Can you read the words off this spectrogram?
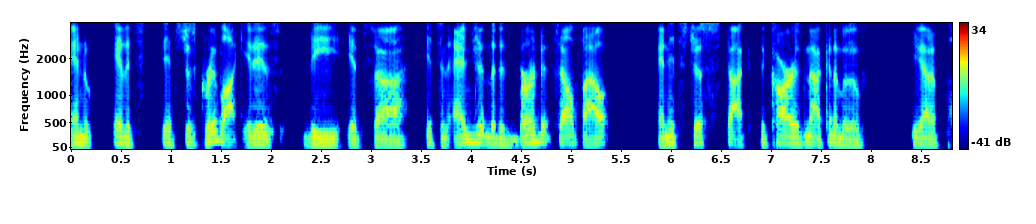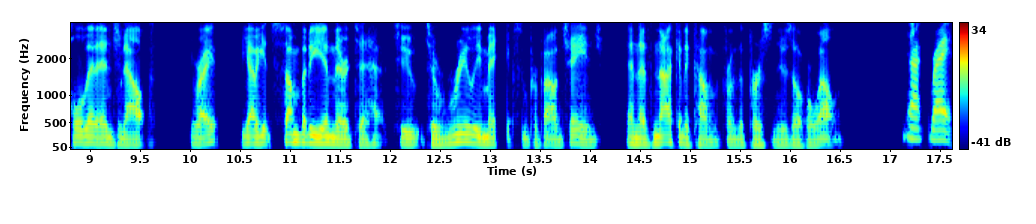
And, and it's, it's just gridlock. It is the, it's, uh, it's an engine that has burned itself out and it's just stuck. The car is not going to move. You got to pull that engine out, right? You got to get somebody in there to, to, to really make some profound change. And that's not going to come from the person who's overwhelmed. Yeah, right,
